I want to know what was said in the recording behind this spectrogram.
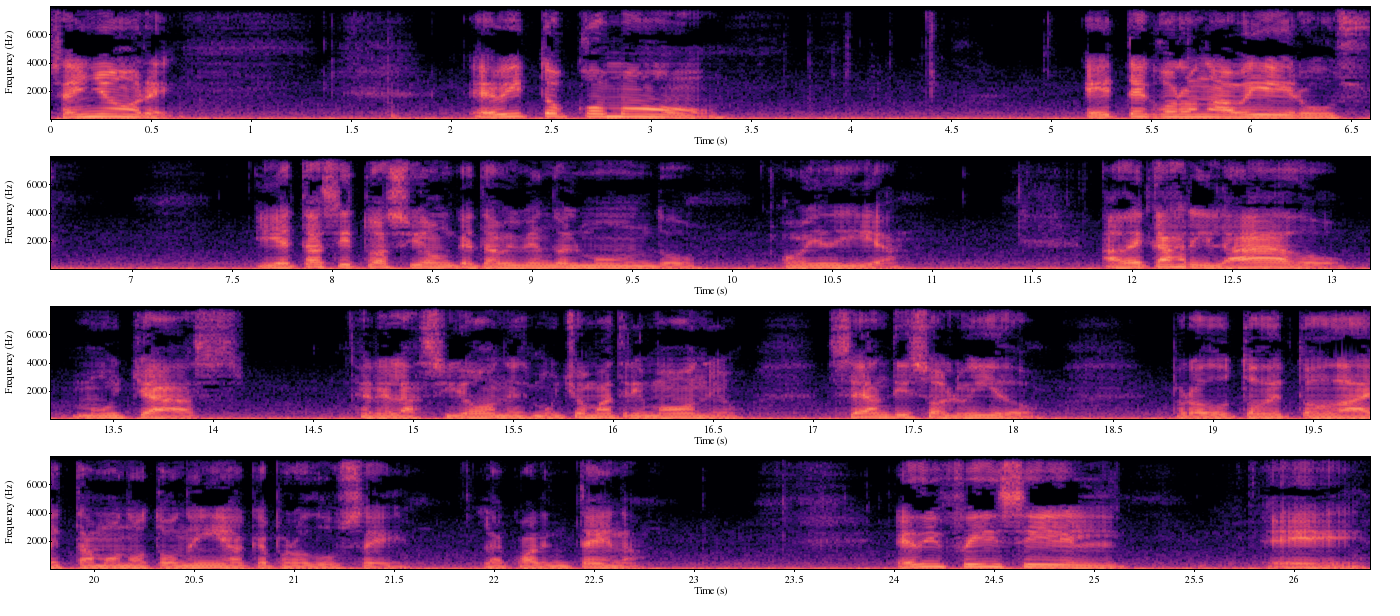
Señores, he visto como este coronavirus y esta situación que está viviendo el mundo hoy día ha descarrilado muchas relaciones, muchos matrimonios se han disolvido producto de toda esta monotonía que produce la cuarentena. Es difícil eh,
